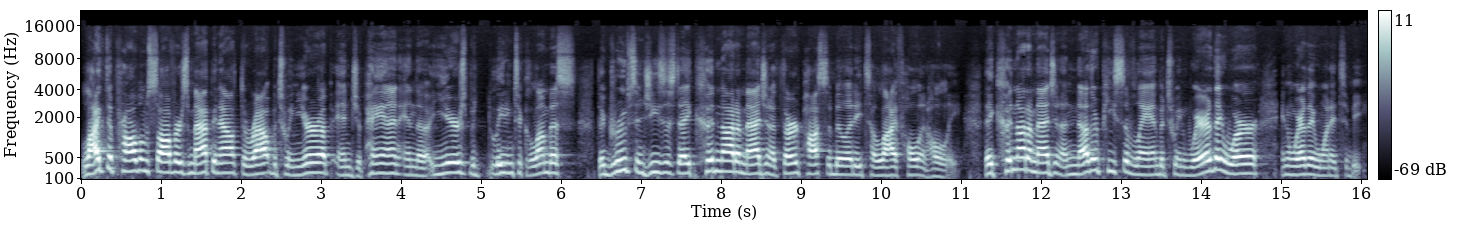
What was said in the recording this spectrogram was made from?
Like the problem solvers mapping out the route between Europe and Japan in the years leading to Columbus, the groups in Jesus' day could not imagine a third possibility to life whole and holy. They could not imagine another piece of land between where they were and where they wanted to be.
